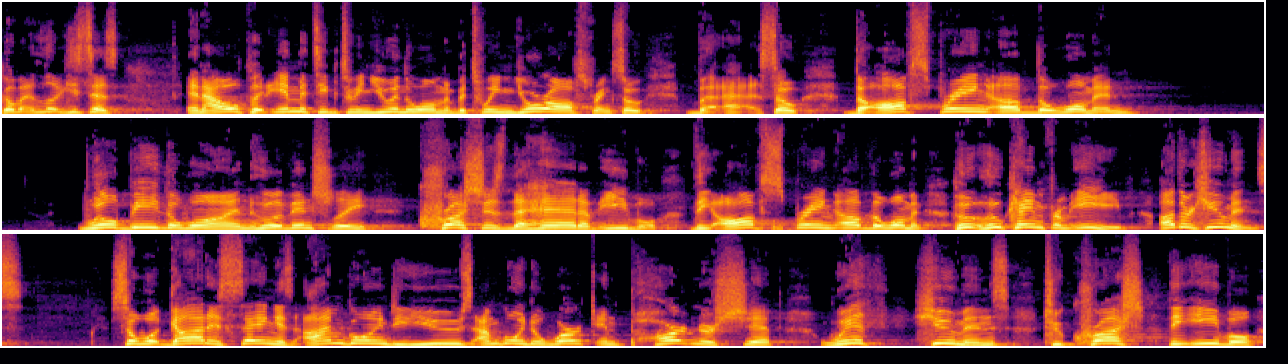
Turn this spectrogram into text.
Go back, look, he says, and I will put enmity between you and the woman, between your offspring. So, uh, so the offspring of the woman will be the one who eventually crushes the head of evil. The offspring of the woman. Who, who came from Eve? Other humans. So, what God is saying is, I'm going to use, I'm going to work in partnership with humans to crush the evil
